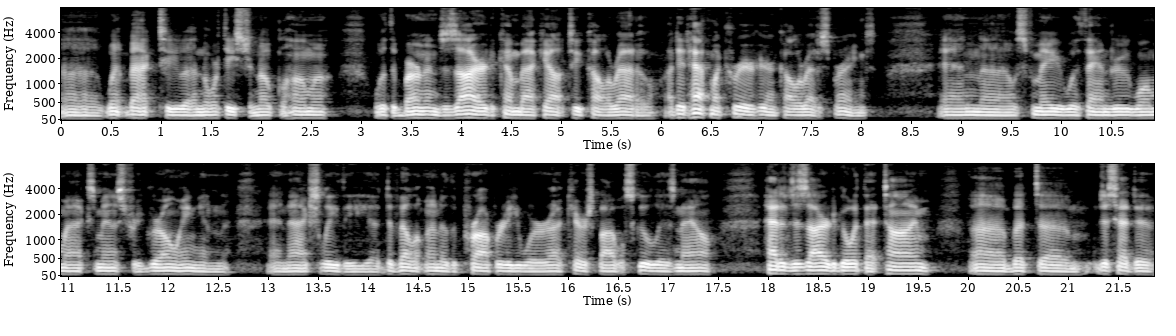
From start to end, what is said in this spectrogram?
Uh, went back to uh, northeastern Oklahoma with a burning desire to come back out to Colorado. I did half my career here in Colorado Springs and uh, I was familiar with Andrew Wommack's ministry growing and and actually the uh, development of the property where uh, Charis Bible School is now. Had a desire to go at that time, uh, but um, just had to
